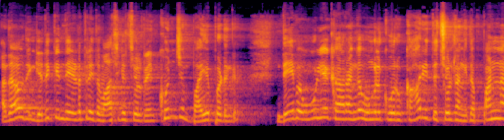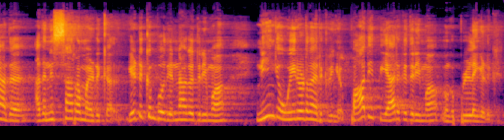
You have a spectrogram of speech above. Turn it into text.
அதாவது இங்க எதுக்கு இந்த இடத்துல இதை வாசிக்க சொல்றேன்? கொஞ்சம் பயப்படுங்க. தேவ ஊழியக்காரங்க உங்களுக்கு ஒரு காரியத்தை சொல்றாங்க. இதை பண்ணாத அதை நிஸ்சாரமா எடுக்காது. எடுக்கும்போது என்ன ஆகும் தெரியுமா? நீங்க உயிரோட தான் இருக்கிறீங்க. பாதிப்பு யாருக்கு தெரியுமா? உங்க பிள்ளைங்களுக்கு.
